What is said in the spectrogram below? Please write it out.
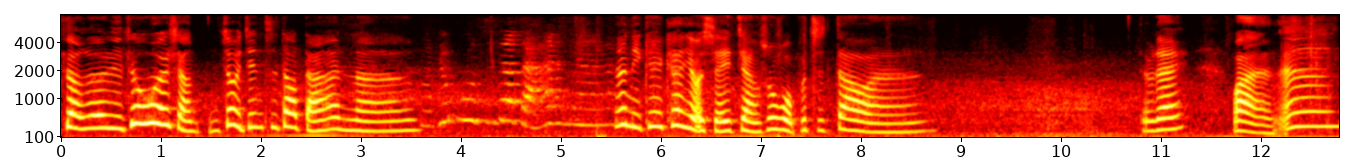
讲了你就会想，你就已经知道答案啦。那你可以看有谁讲说我不知道啊，对不对？晚安。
